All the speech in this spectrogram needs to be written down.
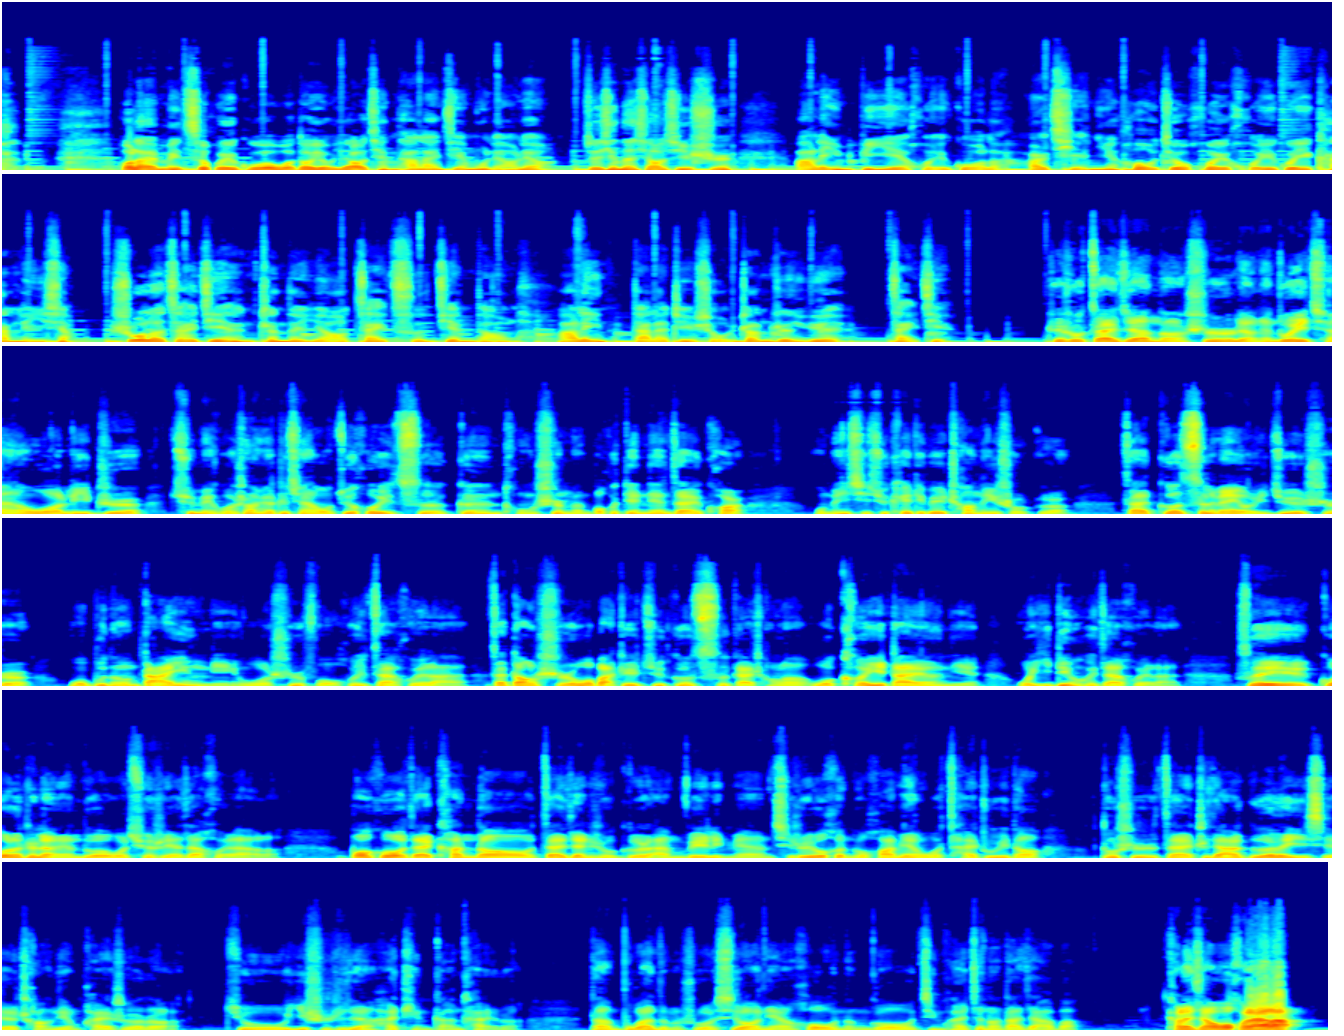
后来每次回国，我都有邀请他来节目聊聊。最新的消息是，阿令毕业回国了，而且年后就会回归看理想。说了再见，真的要再次见到了。阿令带来这首张震岳《再见》。这首《再见》呢，是两年多以前我离职去美国上学之前，我最后一次跟同事们，包括颠颠在一块儿，我们一起去 KTV 唱的一首歌。在歌词里面有一句是“我不能答应你，我是否会再回来”。在当时，我把这句歌词改成了“我可以答应你，我一定会再回来”。所以过了这两年多，我确实也再回来了。包括我在看到《再见》这首歌的 MV 里面，其实有很多画面我才注意到，都是在芝加哥的一些场景拍摄的。就一时之间还挺感慨的，但不管怎么说，希望年后能够尽快见到大家吧。看来想我回来了。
